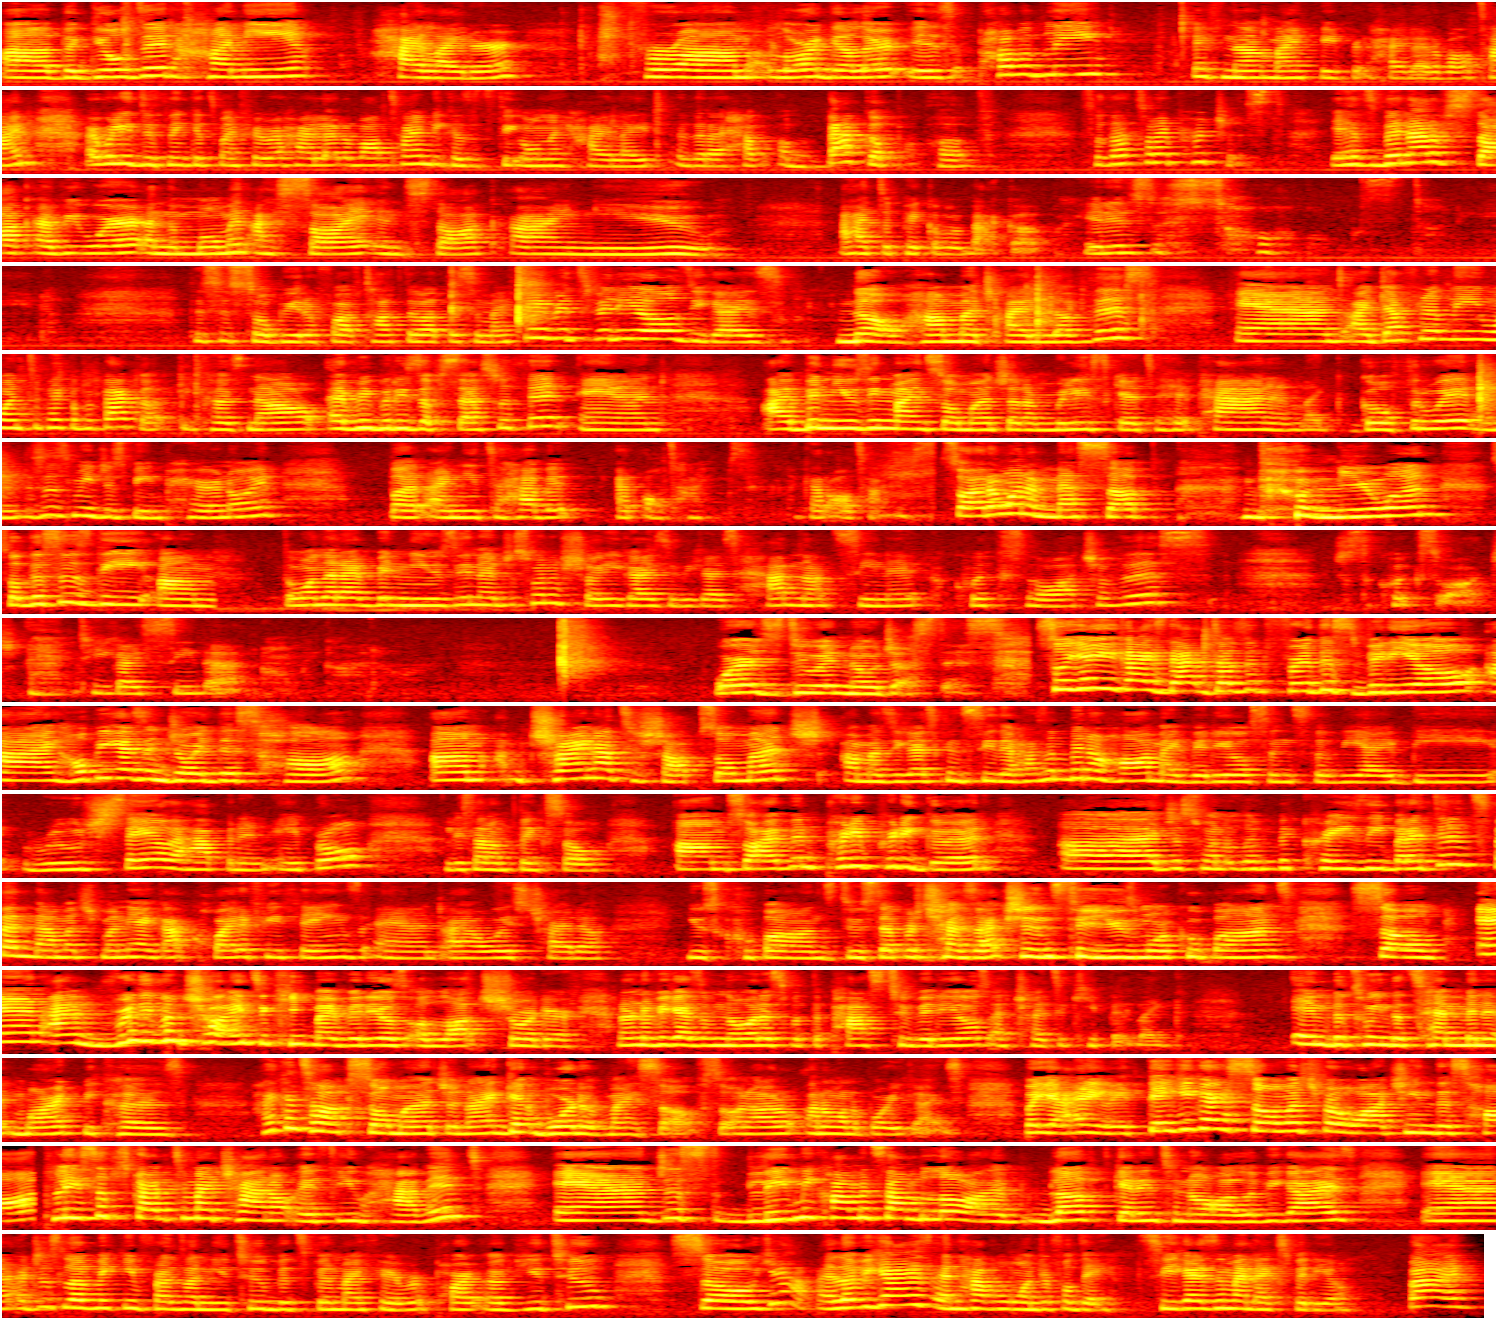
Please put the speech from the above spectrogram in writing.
uh, the Gilded Honey highlighter from Laura Geller is probably if not my favorite highlight of all time. I really do think it's my favorite highlight of all time because it's the only highlight that I have a backup of. So that's what I purchased. It has been out of stock everywhere and the moment I saw it in stock, I knew I had to pick up a backup. It is so this is so beautiful. I've talked about this in my favorites videos. You guys know how much I love this. And I definitely went to pick up a backup because now everybody's obsessed with it. And I've been using mine so much that I'm really scared to hit pan and like go through it. And this is me just being paranoid. But I need to have it at all times. Like at all times. So I don't want to mess up the new one. So this is the um the one that I've been using. I just want to show you guys if you guys have not seen it, a quick swatch of this just a quick swatch. Do you guys see that? Oh my god. Words do it no justice. So yeah, you guys, that does it for this video. I hope you guys enjoyed this haul. Um, I'm trying not to shop so much. Um, as you guys can see, there hasn't been a haul in my video since the VIB Rouge sale that happened in April. At least I don't think so. Um, so I've been pretty, pretty good. Uh, I just went a little bit crazy, but I didn't spend that much money. I got quite a few things and I always try to use coupons, do separate transactions to use more coupons. So, and I've really been trying to keep my videos a lot shorter. I don't know if you guys have noticed, but the past two videos, I tried to keep it like in between the 10 minute mark because I can talk so much and I get bored of myself so I don't, I don't want to bore you guys. But yeah, anyway, thank you guys so much for watching this haul. Please subscribe to my channel if you haven't and just leave me comments down below. I love getting to know all of you guys and I just love making friends on YouTube. It's been my favorite part of YouTube. So yeah, I love you guys and have a wonderful day. See you guys in my next video. Bye!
